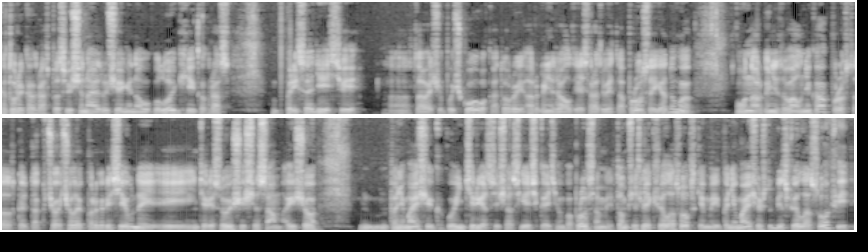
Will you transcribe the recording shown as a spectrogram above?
которая как раз посвящена изучению науки логики, и как раз при содействии товарища Пучкова, который организовал здесь разведопросы, я думаю, он организовал не как просто, так сказать, так, человек прогрессивный и интересующийся сам, а еще понимающий, какой интерес сейчас есть к этим вопросам, и в том числе к философским, и понимающий, что без философии,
